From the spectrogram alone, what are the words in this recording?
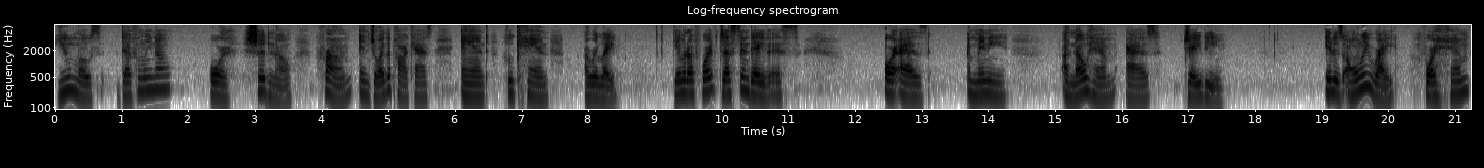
you most definitely know or should know from Enjoy the Podcast and who can uh, relate. Give it up for Justin Davis, or as many uh, know him as JD. It is only right for him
